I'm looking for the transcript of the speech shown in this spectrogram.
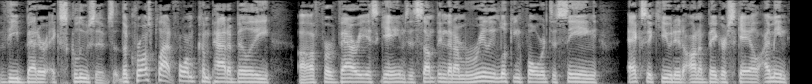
the better exclusives. The cross-platform compatibility uh, for various games is something that I'm really looking forward to seeing executed on a bigger scale. I mean,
